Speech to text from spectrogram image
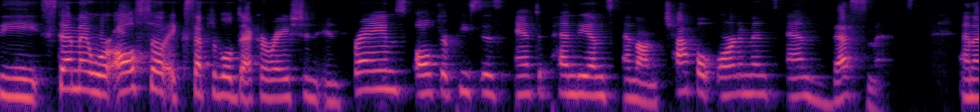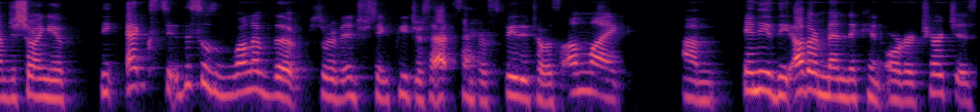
the stemme were also acceptable decoration in frames, altarpieces, antependiums, and on chapel ornaments and vestments. And I'm just showing you the ex. This was one of the sort of interesting features at Santo Spirito. Is unlike um, any of the other mendicant order churches,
